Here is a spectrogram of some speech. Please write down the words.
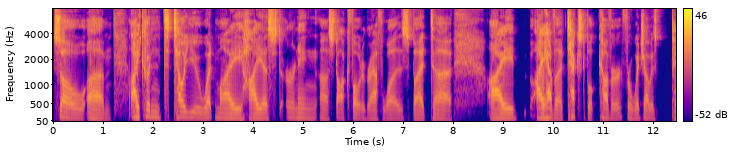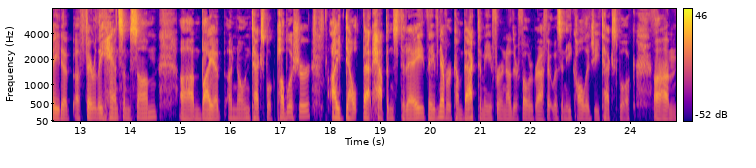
So um, I couldn't tell you what my highest earning uh, stock photograph was, but uh, I I have a textbook cover for which I was paid a, a fairly handsome sum um, by a, a, known textbook publisher. I doubt that happens today. They've never come back to me for another photograph. It was an ecology textbook. Um,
